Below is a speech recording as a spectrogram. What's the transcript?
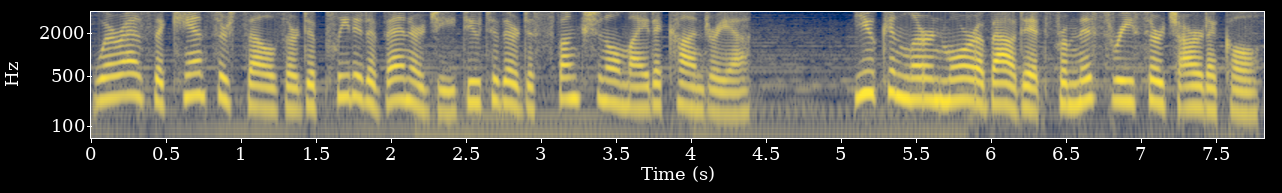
whereas the cancer cells are depleted of energy due to their dysfunctional mitochondria. You can learn more about it from this research article.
